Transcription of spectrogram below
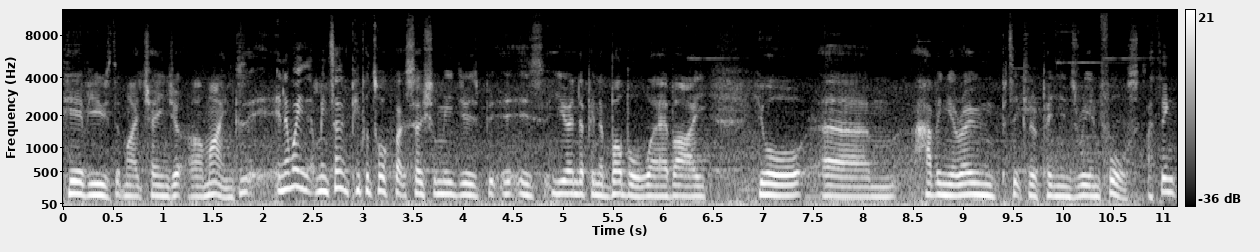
hear views that might change our mind? Because in a way, I mean, some people talk about social media is, is you end up in a bubble whereby you're um, having your own particular opinions reinforced. I think,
